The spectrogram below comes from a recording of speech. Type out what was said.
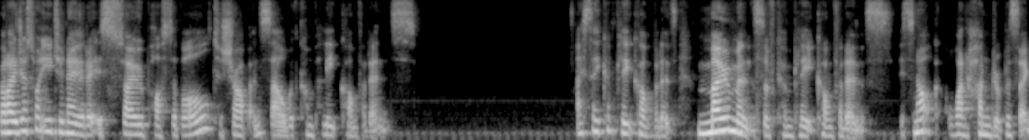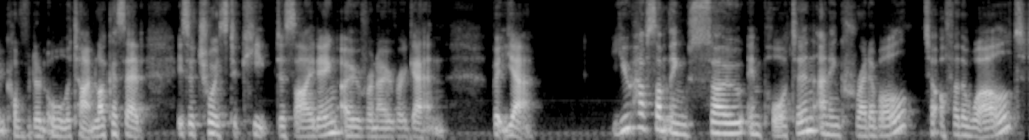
But I just want you to know that it is so possible to show up and sell with complete confidence. I say complete confidence, moments of complete confidence. It's not 100% confident all the time. Like I said, it's a choice to keep deciding over and over again. But yeah, you have something so important and incredible to offer the world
